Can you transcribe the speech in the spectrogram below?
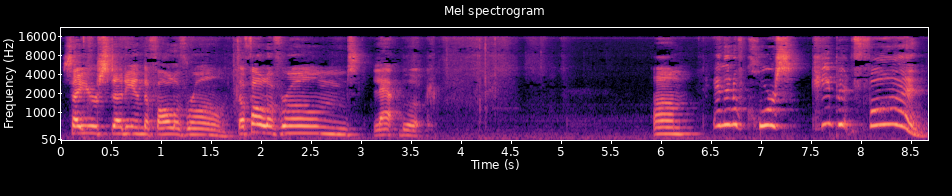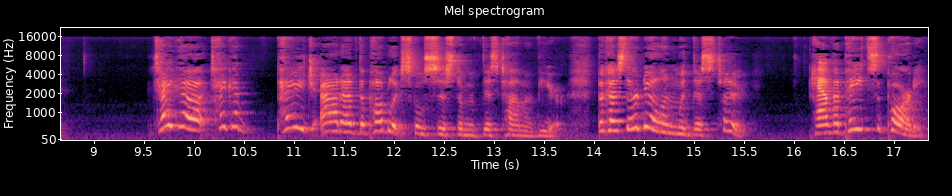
say you're studying the Fall of Rome, the Fall of Rome's lap book. Um, and then, of course, keep it fun. Take a, take a page out of the public school system at this time of year because they're dealing with this too. Have a pizza party.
